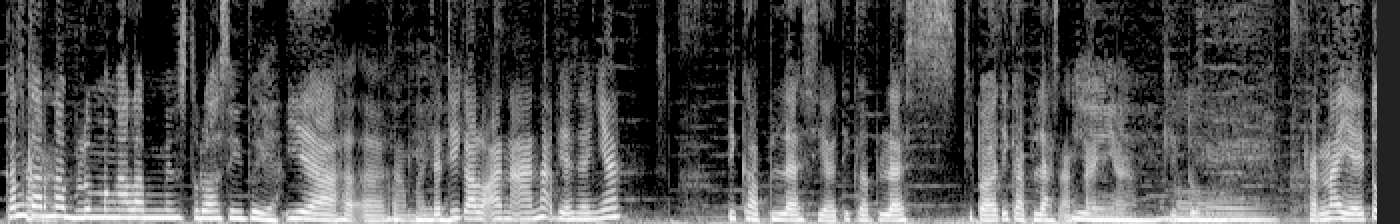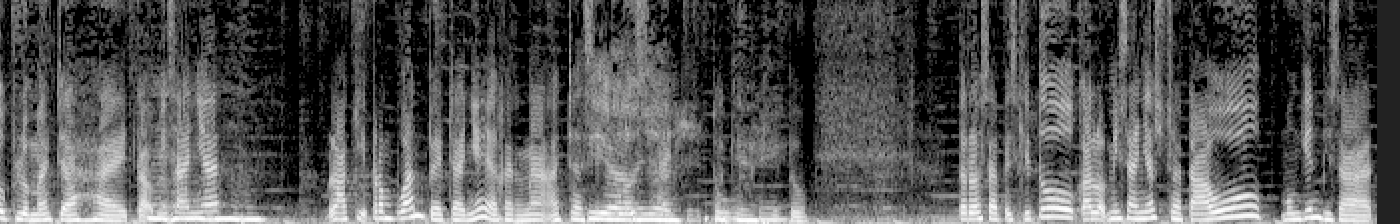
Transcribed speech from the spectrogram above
Kan Sama. karena belum mengalami menstruasi itu ya. Iya, heeh, sama. Jadi kalau anak-anak biasanya 13 ya, 13 di bawah 13 angkanya Iya, iya. gitu. Oh. Karena ya itu belum ada haid. Kalau misalnya laki perempuan bedanya ya karena ada siklus Iya, iya. haid itu Oke. gitu. Terus habis gitu kalau misalnya sudah tahu mungkin bisa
